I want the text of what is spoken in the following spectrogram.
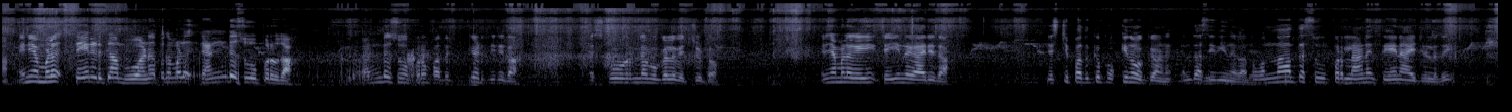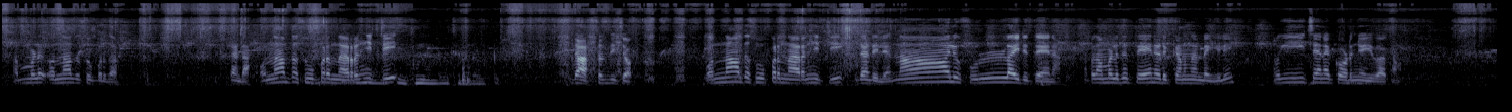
ആ ഇനി നമ്മൾ തേൻ എടുക്കാൻ പോവാണ്. അപ്പോൾ നമ്മൾ രണ്ട് സൂപ്പർ ഇതാ. രണ്ട് സൂപ്പറും പതുക്കെ എടുത്തിട്ട് ഇതാ. എക്സ്ക്ലൂഡറിന്റെ മുകളിൽ വെച്ചു കേട്ടോ. ഇനി നമ്മൾ ചെയ്യുന്ന കാര്യം ഇതാ. ജസ്റ്റ് പതുക്കെ പൊക്കി നോക്കുകയാണ്. എന്താ സ്ഥിതി എന്നുള്ളത്. അപ്പോൾ ഒന്നാമത്തെ സൂപ്പറിലാണ് തേനായിട്ടുള്ളത്. നമ്മൾ ഒന്നാമത്തെ സൂപ്പർ ഇതാ. കണ്ട? ഒന്നാമത്തെ സൂപ്പർ നിറഞ്ഞിട്ട് ഇതാ ശ്രദ്ധിച്ചോ? ഒന്നാമത്തെ സൂപ്പർ നിറഞ്ഞിട്ട് ഇതാണ്ടില്ലേ? നാല് ഫുള്ളായിട്ട് തേന. അപ്പോൾ നമ്മളിത് തേൻ എടുക്കണം എന്നുണ്ടെങ്കിൽ നമുക്ക് ഈ ചേനൊക്കെ ഉടഞ്ഞ് ഒഴിവാക്കണം.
